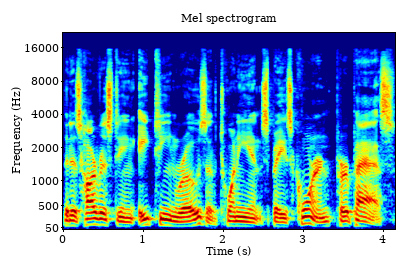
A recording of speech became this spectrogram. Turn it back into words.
that is harvesting 18 rows of 20 inch space corn per pass.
